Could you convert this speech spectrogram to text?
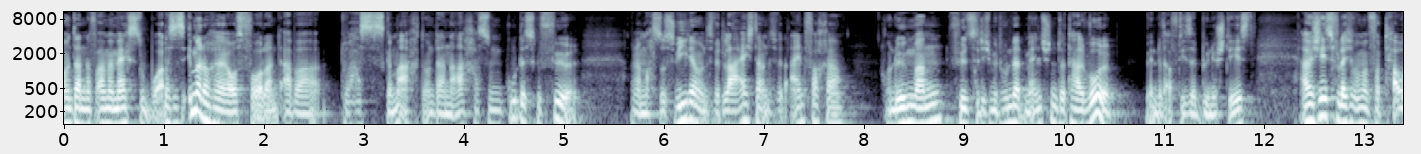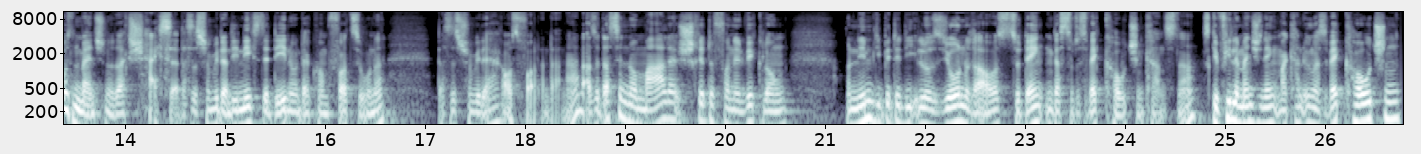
und dann auf einmal merkst du, boah, das ist immer noch herausfordernd, aber du hast es gemacht und danach hast du ein gutes Gefühl. Und dann machst du es wieder und es wird leichter und es wird einfacher und irgendwann fühlst du dich mit 100 Menschen total wohl, wenn du auf dieser Bühne stehst. Aber du stehst vielleicht auch mal vor 1000 Menschen und sagst, scheiße, das ist schon wieder die nächste Dehnung der Komfortzone. Das ist schon wieder herausfordernder. Ne? Also das sind normale Schritte von Entwicklung und nimm die bitte die Illusion raus, zu denken, dass du das wegcoachen kannst. Ne? Es gibt viele Menschen, die denken, man kann irgendwas wegcoachen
